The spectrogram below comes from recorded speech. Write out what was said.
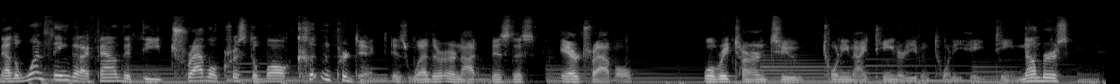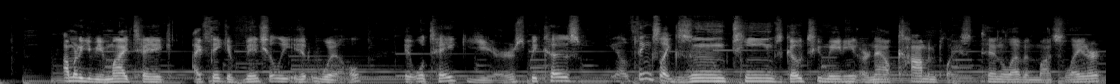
Now, the one thing that I found that the travel crystal ball couldn't predict is whether or not business air travel will return to 2019 or even 2018 numbers. I'm going to give you my take. I think eventually it will. It will take years because you know things like Zoom, Teams, GoToMeeting are now commonplace 10, 11 months later.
